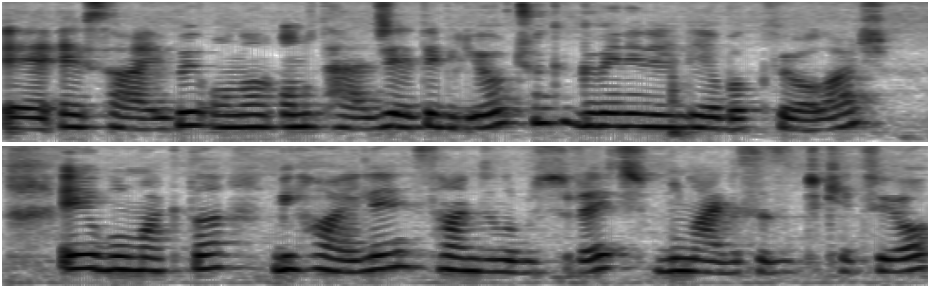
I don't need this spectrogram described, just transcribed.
e, ev sahibi ona onu tercih edebiliyor. Çünkü güvenilirliğe bakıyorlar. Ev bulmak da bir hayli sancılı bir süreç. Bunlar da sizi tüketiyor.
